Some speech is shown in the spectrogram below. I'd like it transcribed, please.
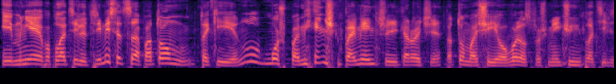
и мне поплатили 3 месяца, а потом такие, ну, может, поменьше, поменьше, и, короче, потом вообще я уволился, потому что мне ничего не платили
